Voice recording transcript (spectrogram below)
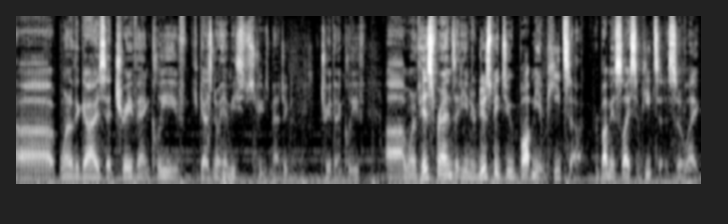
Uh, one of the guys at Trey Van Cleve, if you guys know him, he streams Magic. Trey Van Cleve. Uh, one of his friends that he introduced me to bought me a pizza, or bought me a slice of pizza. So like,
